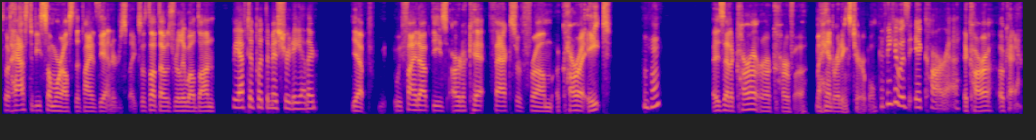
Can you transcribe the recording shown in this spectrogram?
So it has to be somewhere else that finds the energy spike. So I thought that was really well done. We have to put the mystery together. Yep. We find out these artifacts are from Akara 8. Mhm. Is that Akara or Akarva? My handwriting's terrible. I think it was Ikara. Ikara? Okay. Yeah.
